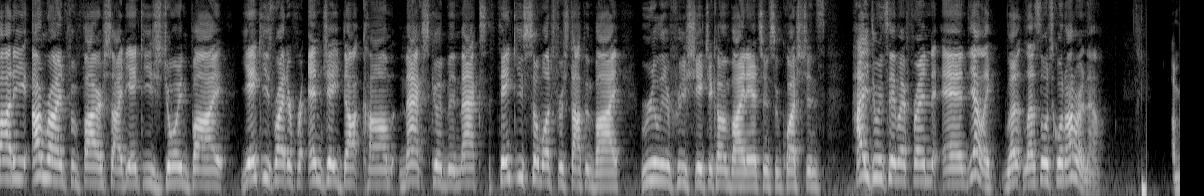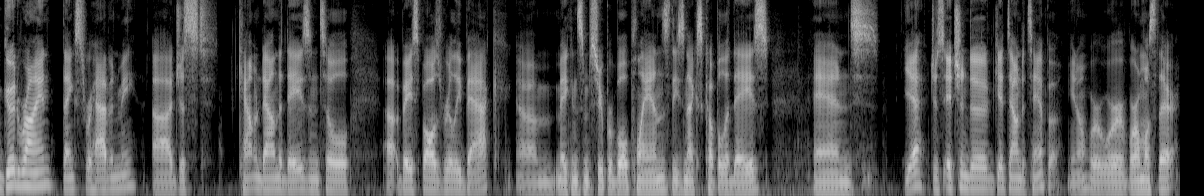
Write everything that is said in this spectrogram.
everybody? I'm Ryan from Fireside Yankees, joined by Yankees writer for NJ.com, Max Goodman. Max, thank you so much for stopping by. Really appreciate you coming by and answering some questions. How you doing today, my friend? And yeah, like let, let us know what's going on right now. I'm good, Ryan. Thanks for having me. Uh, just counting down the days until uh, baseball is really back. Um, making some Super Bowl plans these next couple of days, and yeah, just itching to get down to Tampa. You know, we're we're we're almost there.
